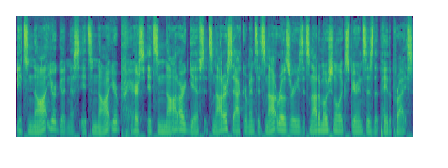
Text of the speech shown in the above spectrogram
It's not your goodness. It's not your prayers. It's not our gifts. It's not our sacraments. It's not rosaries. It's not emotional experiences that pay the price.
